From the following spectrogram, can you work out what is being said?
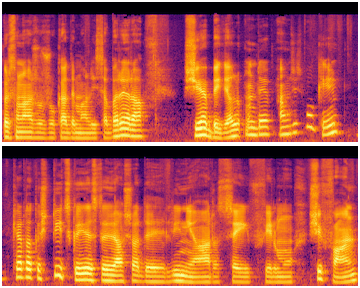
personajul jucat de Melissa Barrera, și Abigail, unde am zis ok, chiar dacă știți că este așa de liniar, safe filmul și fun,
